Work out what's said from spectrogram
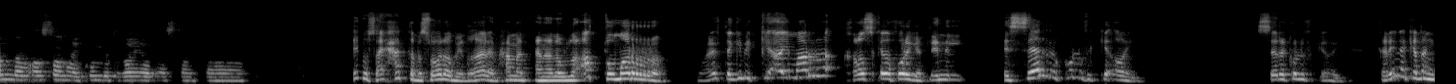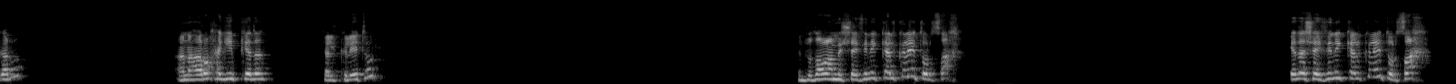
الراندوم أصلا هيكون بيتغير أصلا ف أيوه صحيح حتى بس هو لو بيتغير يا محمد أنا لو لقطته مرة وعرفت أجيب الكي اي مرة خلاص كده فرجت لأن ال- السر كله في الكي اي السر كله في الكي اي خلينا كده نجرب. أنا هروح أجيب كده كالكوليتور أنتوا طبعا مش شايفين الكالكوليتور صح؟ كده شايفين الكالكوليتور صح؟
